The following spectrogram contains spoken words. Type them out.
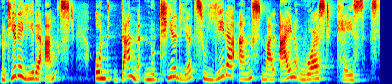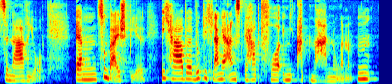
Notier dir jede Angst und dann notier dir zu jeder Angst mal ein Worst-Case-Szenario. Ähm, zum Beispiel, ich habe wirklich lange Angst gehabt vor irgendwie Abmahnungen.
